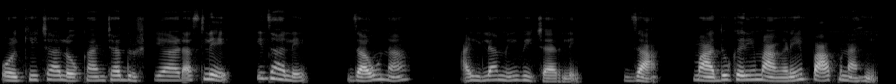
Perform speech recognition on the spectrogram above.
ओळखीच्या लोकांच्या दृष्टीआड असले की झाले. जाऊ ना. आईला मी विचारले. जा. माधुकरी मागणे पाप नाही.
